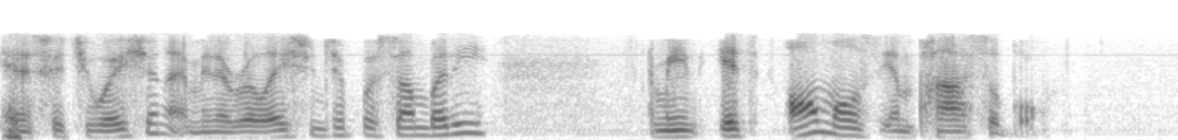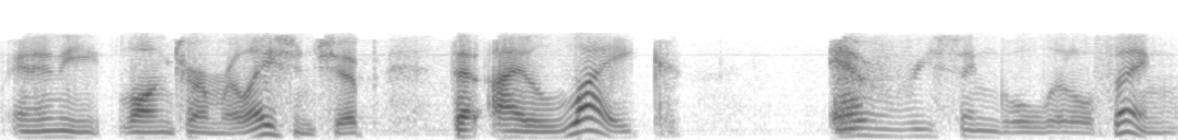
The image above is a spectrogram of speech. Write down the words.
in a situation, I'm in a relationship with somebody, I mean, it's almost impossible in any long-term relationship that I like every single little thing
